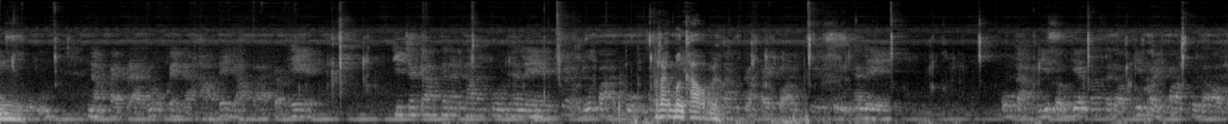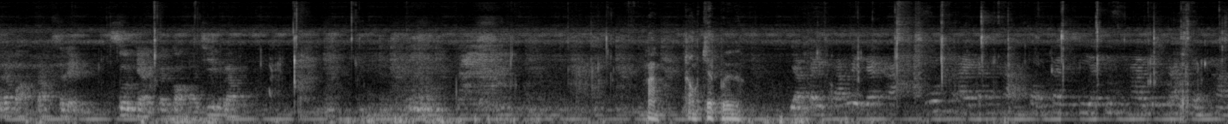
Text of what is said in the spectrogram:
อนำไปแปรรูปเป็นอาหารได้หลากหลายประเภท กิจกรรมธนาคารปูทะเลช่วยอนุบาลปลูกพนักเบิ่งข่าวครับเนี่ยนำกลับไปปล่อยคืนสู่ทะเล โอกาสนี้ทรงเยี่ยมรัษฎรที่ไปเฝ้าทูลละอองพระบาทรับเสด็จ ส่วนใหญ่ประกอบอาชีพรับอะช่องเจ็ดปืนอย่าไปอีกครั้งหนึ่งนะคะร่วมไทยกันค่ะส่งกันเชียร์ทีมไทยเป็นการแข่งขัน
